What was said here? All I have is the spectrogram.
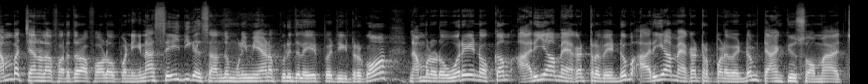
நம்ம சேனலை ஃபர்தராக ஃபாலோ பண்ணிங்கன்னா செய்திகள் சார்ந்த முழுமையான புரிதலை ஏற்படுத்திக்கிட்டு இருக்கோம். நம்மளோட ஒரே நோக்கம் அறியாமை அகற்ற வேண்டும். அறியாமை அகற்றப்பட வேண்டும். தேங்க்யூ ஸோ மச்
